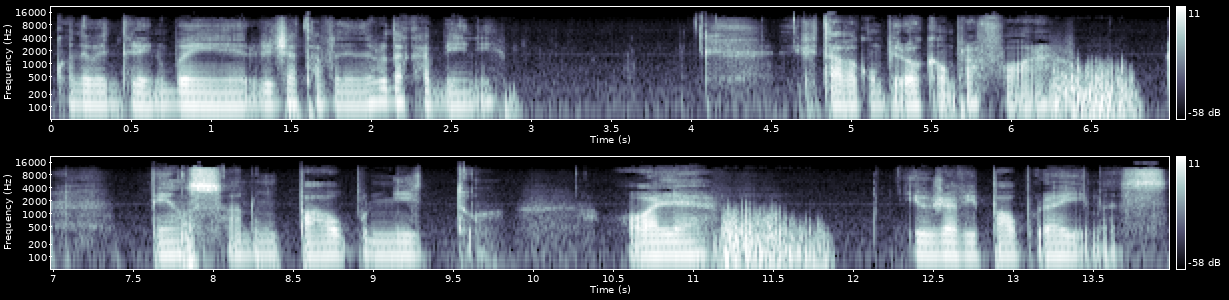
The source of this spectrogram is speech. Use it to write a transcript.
Quando eu entrei no banheiro, ele já tava dentro da cabine. Ele tava com o pirocão pra fora. Pensa num pau bonito. Olha, eu já vi pau por aí, mas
